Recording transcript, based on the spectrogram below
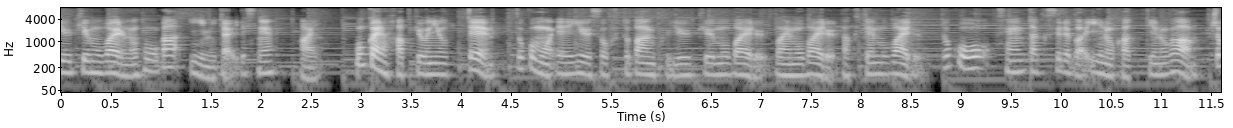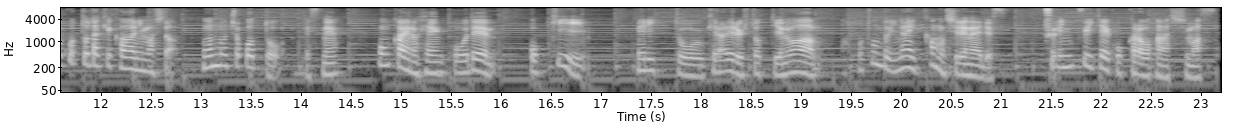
UQ モバイルの方がいいみたいですね。はい。今回の発表によってドコモ au ソフトバンク UQ モバイル Y モバイル楽天モバイルどこを選択すればいいのかっていうのがちょこっとだけ変わりました。ほんのちょこっとですね。今回の変更で大きいメリットを受けられる人っていうのはほとんどいないかもしれないです。それについてここからお話しします。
